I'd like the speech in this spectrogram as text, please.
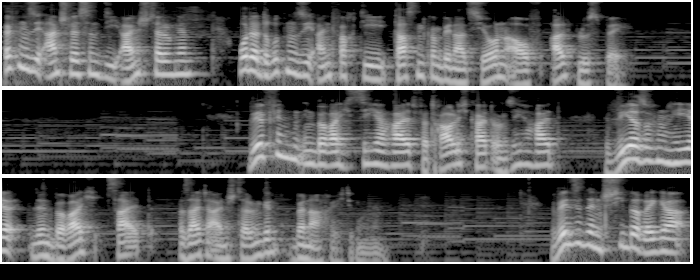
Öffnen Sie anschließend die Einstellungen oder drücken Sie einfach die Tastenkombination auf Alt plus P. Wir finden im Bereich Sicherheit, Vertraulichkeit und Sicherheit, wir suchen hier den Bereich Seite-Einstellungen Benachrichtigungen. Wenn Sie den Schieberegler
